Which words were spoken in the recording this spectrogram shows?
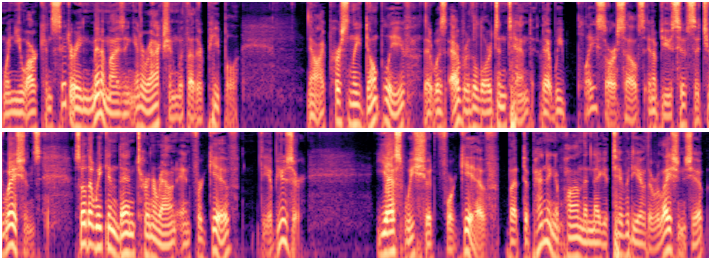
when you are considering minimizing interaction with other people. Now, I personally don't believe that it was ever the Lord's intent that we place ourselves in abusive situations so that we can then turn around and forgive the abuser. Yes, we should forgive, but depending upon the negativity of the relationship,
